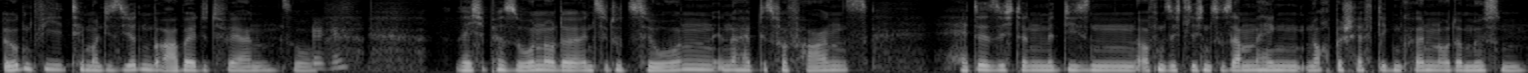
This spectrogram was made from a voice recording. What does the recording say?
irgendwie thematisiert und bearbeitet werden. So. Mhm. Welche Person oder Institution innerhalb des Verfahrens hätte sich denn mit diesen offensichtlichen Zusammenhängen noch beschäftigen können oder müssen?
